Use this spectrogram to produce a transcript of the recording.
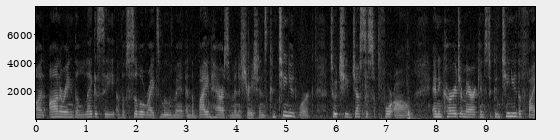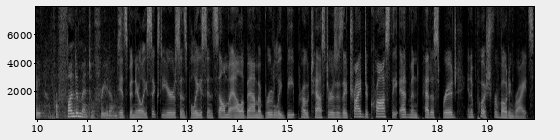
on honoring the legacy of the civil rights movement and the Biden Harris administration's continued work to achieve justice for all and encourage Americans to continue the fight for fundamental freedoms. It's been nearly 60 years since police in Selma, Alabama brutally beat protesters as they tried to cross the Edmund Pettus Bridge in a push for voting rights.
